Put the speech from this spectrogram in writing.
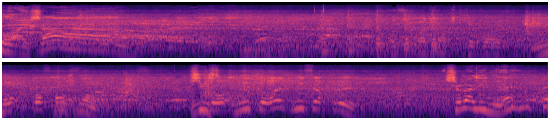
Ouais, ça. Non, pas franchement. Ni, ni correct, ni fair play. Sur la ligne, hein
